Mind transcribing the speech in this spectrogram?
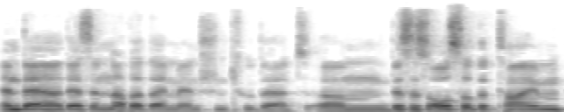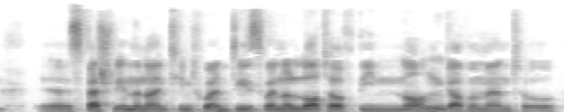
and there, there's another dimension to that. Um, this is also the time, uh, especially in the 1920s, when a lot of the non-governmental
